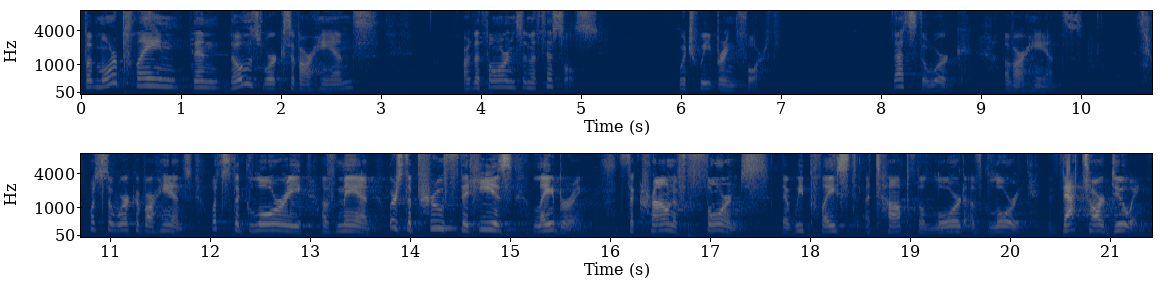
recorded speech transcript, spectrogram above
But more plain than those works of our hands are the thorns and the thistles which we bring forth. That's the work of our hands. What's the work of our hands? What's the glory of man? Where's the proof that he is laboring? It's the crown of thorns that we placed atop the Lord of glory. That's our doing.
